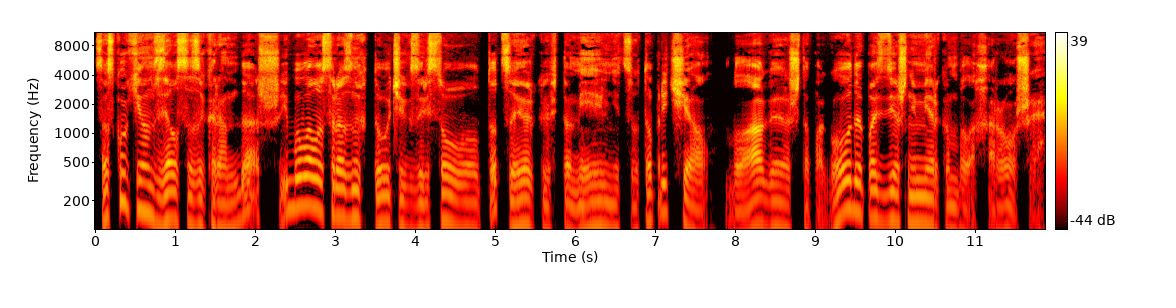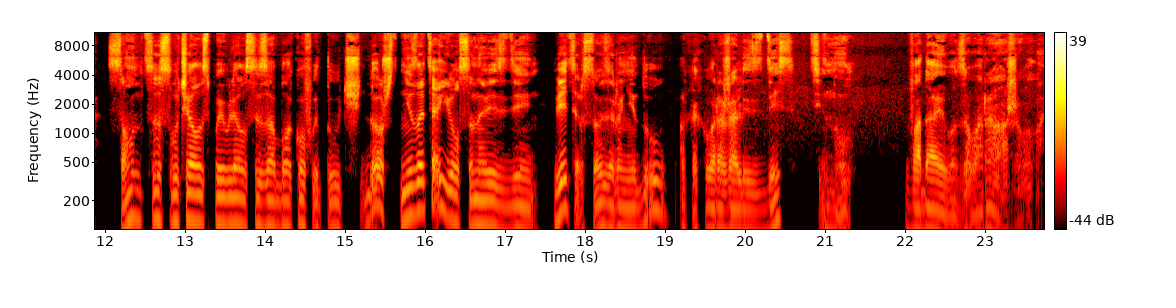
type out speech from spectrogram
Со скуки он взялся за карандаш и, бывало, с разных точек зарисовывал то церковь, то мельницу, то причал. Благо, что погода по здешним меркам была хорошая. Солнце, случалось, появлялось из-за облаков и туч, дождь не затягивался на весь день, ветер с озера не дул, а, как выражались здесь, тянул. Вода его завораживала,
